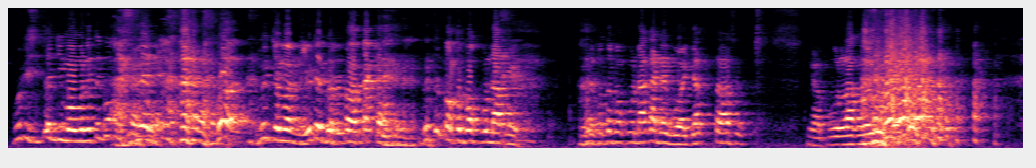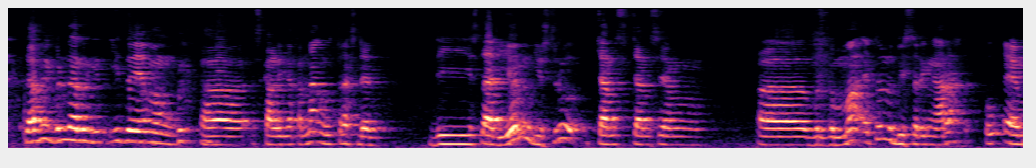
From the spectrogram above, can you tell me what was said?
gue di situ di momen itu gue kasihan ya. Gue gue cuman ya udah gue kontak gue tuh foto tebak punaknya gue foto tebak punak ada yang gue ajak tas nggak pulang lagi. Tapi bener gitu itu ya emang eh, sekalinya kena ultras dan di stadion justru chance chance yang eh, bergema itu lebih sering arah UM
